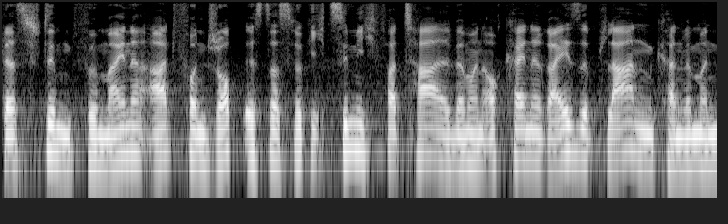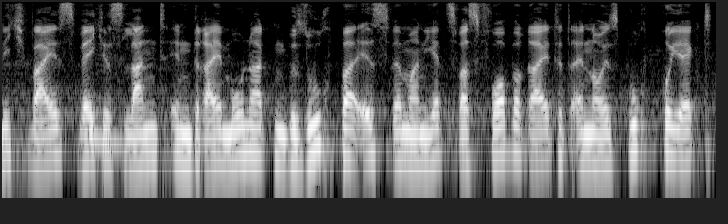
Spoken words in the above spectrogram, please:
Das stimmt. Für meine Art von Job ist das wirklich ziemlich fatal, wenn man auch keine Reise planen kann, wenn man nicht weiß, welches Land in drei Monaten besuchbar ist, wenn man jetzt was vorbereitet, ein neues Buchprojekt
